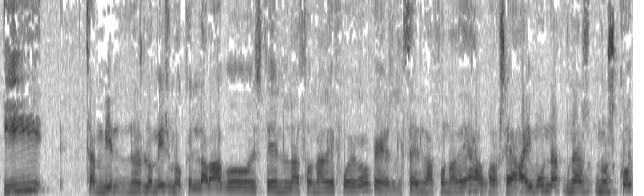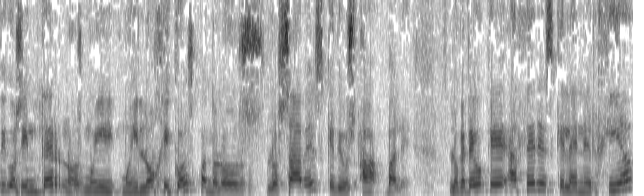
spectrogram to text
Y también no es lo mismo que el lavabo esté en la zona de fuego que esté en la zona de agua. O sea, hay unos códigos internos muy, muy lógicos cuando los, sabes que Dios, ah, vale, lo que tengo que hacer es que la energía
